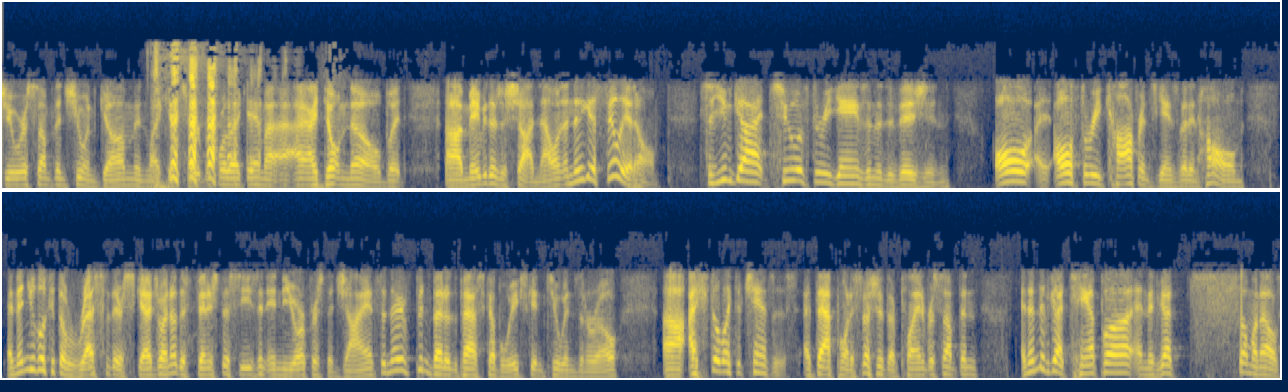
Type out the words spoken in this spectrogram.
shoe or something, chewing gum, and like gets hurt before that game. I, I, I don't know, but uh, maybe there's a shot now. And then you get Philly at home, so you've got two of three games in the division, all all three conference games, but at home. And then you look at the rest of their schedule. I know they finished the season in New York versus the Giants, and they've been better the past couple weeks, getting two wins in a row. Uh, I still like their chances at that point, especially if they're playing for something. And then they've got Tampa, and they've got someone else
